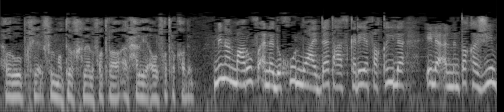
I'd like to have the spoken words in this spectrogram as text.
حروب في المنطقة خلال الفترة الحالية أو الفترة القادمة. من المعروف أن دخول معدات عسكرية ثقيلة إلى المنطقة جيم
